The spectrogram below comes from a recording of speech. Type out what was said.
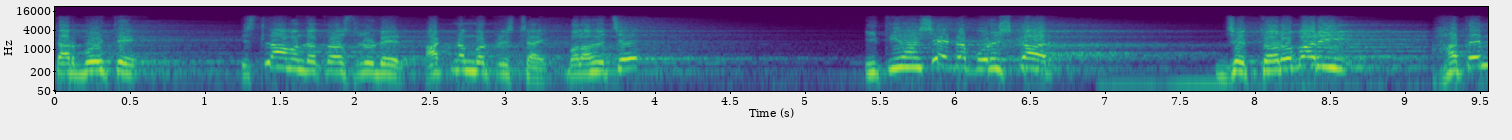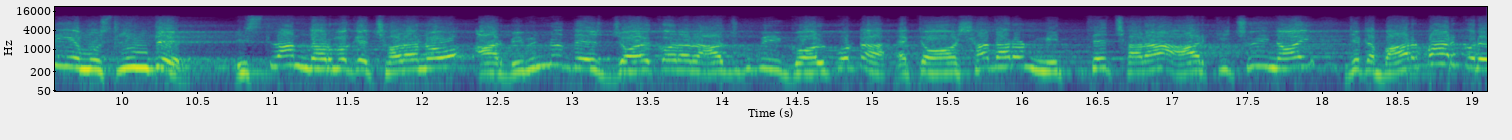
তার বইতে, ইসলাম অন দ্য ক্রস রোডের আট নম্বর পৃষ্ঠায় বলা হয়েছে, ইতিহাসে এটা পরিষ্কার যে তরবারি হাতে নিয়ে মুসলিমদের ইসলাম ধর্মকে ছড়ানো আর বিভিন্ন দেশ জয় করার আজগুবি গল্পটা একটা অসাধারণ মিথ্যে ছাড়া আর কিছুই নয়, যেটা বারবার করে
